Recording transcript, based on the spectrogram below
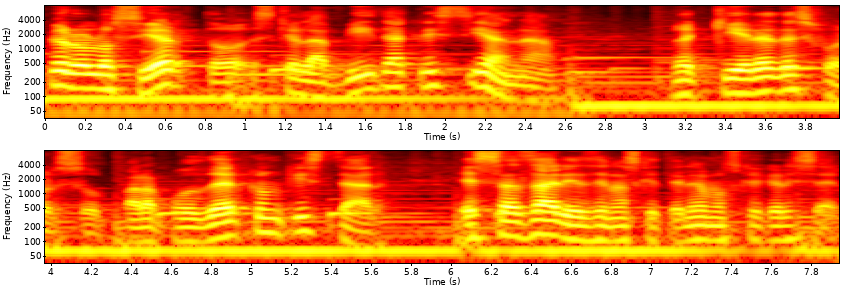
Pero lo cierto es que la vida cristiana requiere de esfuerzo para poder conquistar esas áreas en las que tenemos que crecer.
